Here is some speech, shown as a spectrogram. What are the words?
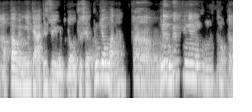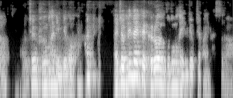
아빠 명의인데 아들 수익을 넣어주세요. 그런 경우 많아요. 아, 우리 고객 중에는 그런 분은 없잖아. 저희 부동산 임대가 없고. 아니, 저 회사에 때 그런 부동산 임대업자 많이 봤어요.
